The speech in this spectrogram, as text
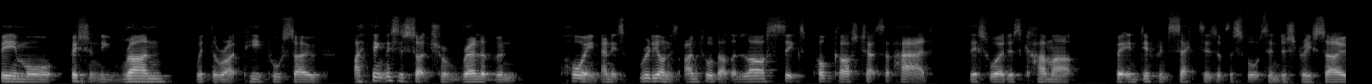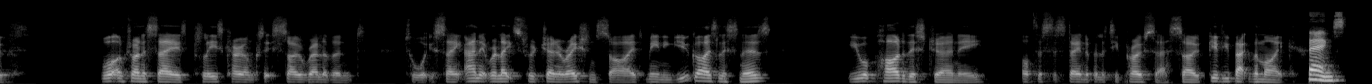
being more efficiently run with the right people. So i think this is such a relevant point and it's really honest. I'm talking about the last six podcast chats i've had this word has come up but in different sectors of the sports industry. So, what I'm trying to say is please carry on because it's so relevant to what you're saying. And it relates to a generation side, meaning you guys, listeners, you are part of this journey of the sustainability process. So, give you back the mic. Thanks.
